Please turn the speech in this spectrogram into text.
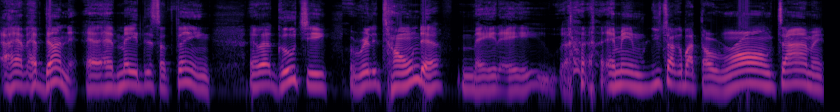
have, have done it, have made this a thing. And Gucci, really tone deaf, made a, I mean, you talk about the wrong timing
